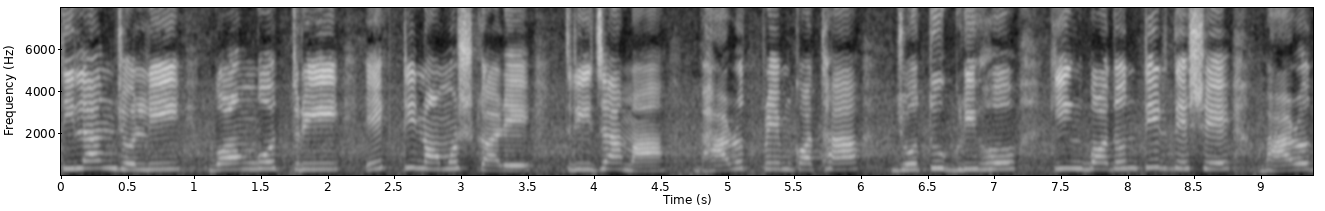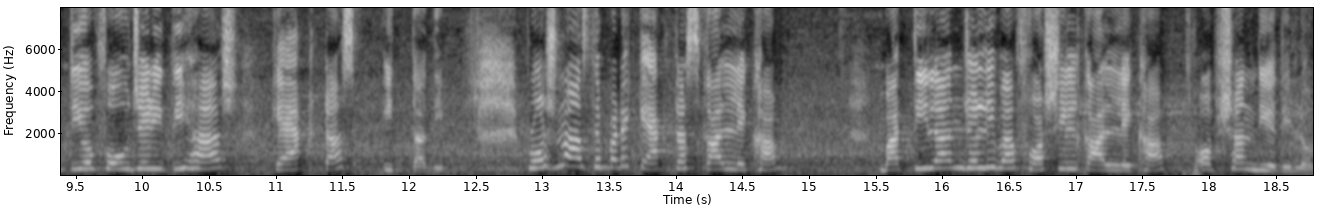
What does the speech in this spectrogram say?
তিলাঞ্জলি, গঙ্গোত্রী, একটি নমস্কারে, ত্রিজামা, ভারত প্রেম কথা, যতুগৃহ, কিংবদন্তির দেশে, ভারতীয় ফৌজের ইতিহাস, ক্যাকটাস ইত্যাদি। প্রশ্ন আসতে পারে, ক্যাকটাস কার লেখা? বা তিলাঞ্জলি বা ফসিল কার লেখা? অপশান দিয়ে দিল।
